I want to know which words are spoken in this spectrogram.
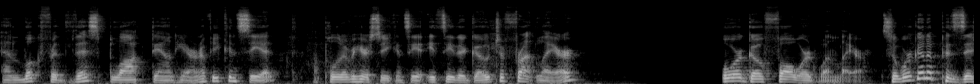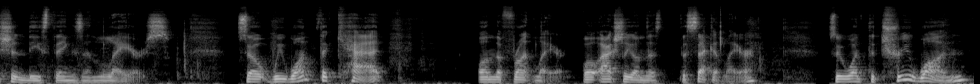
and look for this block down here. I don't know if you can see it. I'll pull it over here so you can see it. It's either go to front layer or go forward one layer. So we're going to position these things in layers. So we want the cat on the front layer. Well, actually on the, the second layer. So we want the tree one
